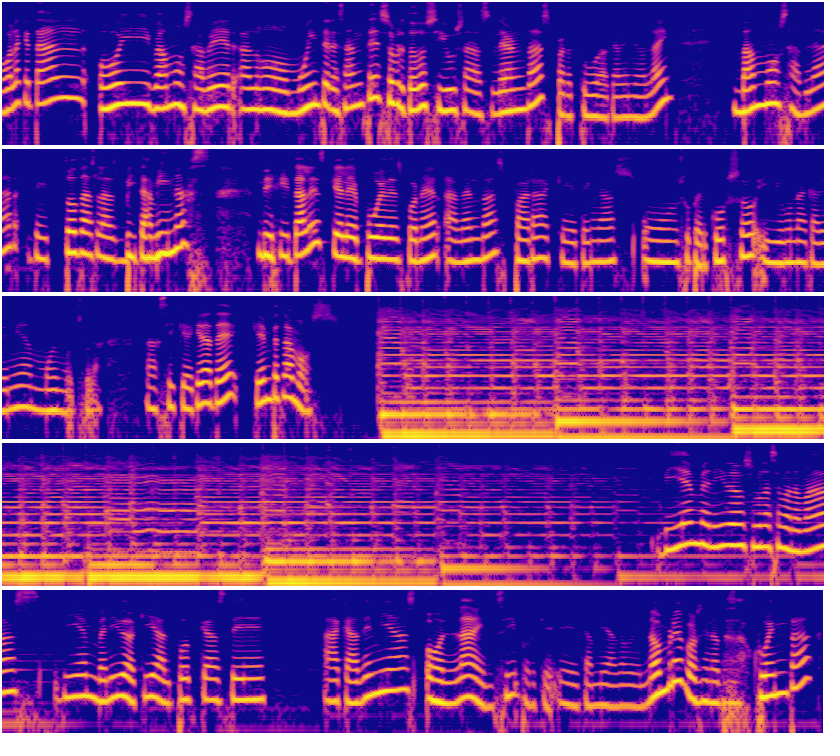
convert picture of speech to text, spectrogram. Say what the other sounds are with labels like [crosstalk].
Hola, ¿qué tal? Hoy vamos a ver algo muy interesante, sobre todo si usas LearnDash para tu academia online. Vamos a hablar de todas las vitaminas [laughs] digitales que le puedes poner a LearnDash para que tengas un supercurso y una academia muy muy chula. Así que quédate, que empezamos. Bienvenidos una semana más, bienvenido aquí al podcast de Academias Online, sí, porque he cambiado el nombre por si no te has dado cuenta.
